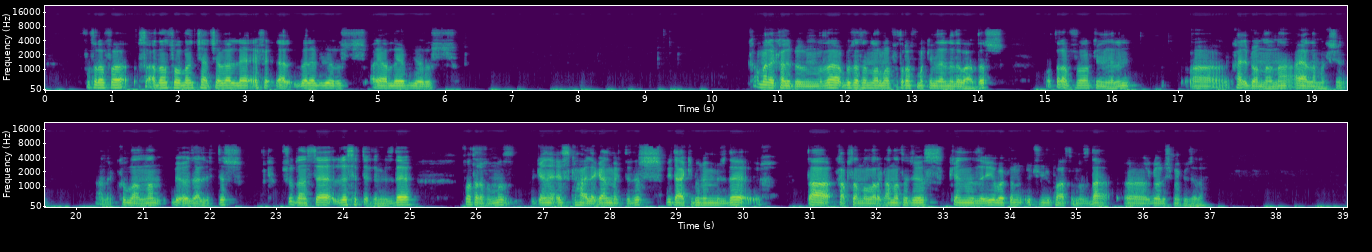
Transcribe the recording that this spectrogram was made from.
Fotoğrafa sağdan soldan çerçevelerle efektler verebiliyoruz, ayarlayabiliyoruz. Kamera kalibrasyonunda da bu zaten normal fotoğraf makinelerinde de vardır. Fotoğraf makinelerin kalibronlarına ayarlamak için hani kullanılan bir özelliktir. Şuradan ise reset dediğimizde fotoğrafımız gene eski hale gelmektedir. Bir dahaki bölümümüzde daha kapsamlı olarak anlatacağız. Kendinize iyi bakın. Üçüncü partımızda e, görüşmek üzere.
